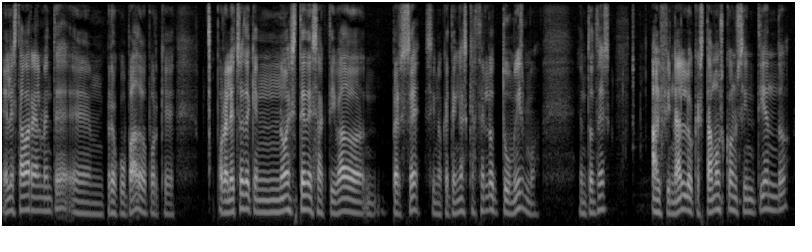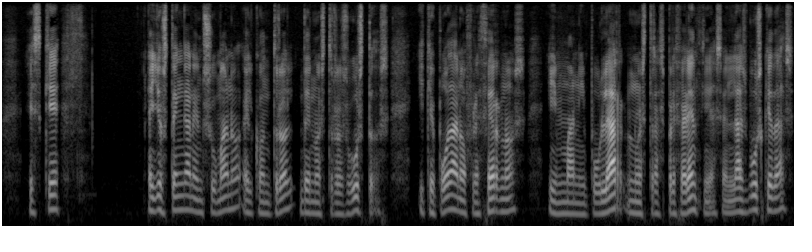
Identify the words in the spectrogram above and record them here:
Él estaba realmente em, preocupado porque por el hecho de que no esté desactivado per se, sino que tengas que hacerlo tú mismo. Entonces, al final lo que estamos consintiendo es que ellos tengan en su mano el control de nuestros gustos y que puedan ofrecernos y manipular nuestras preferencias en las búsquedas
